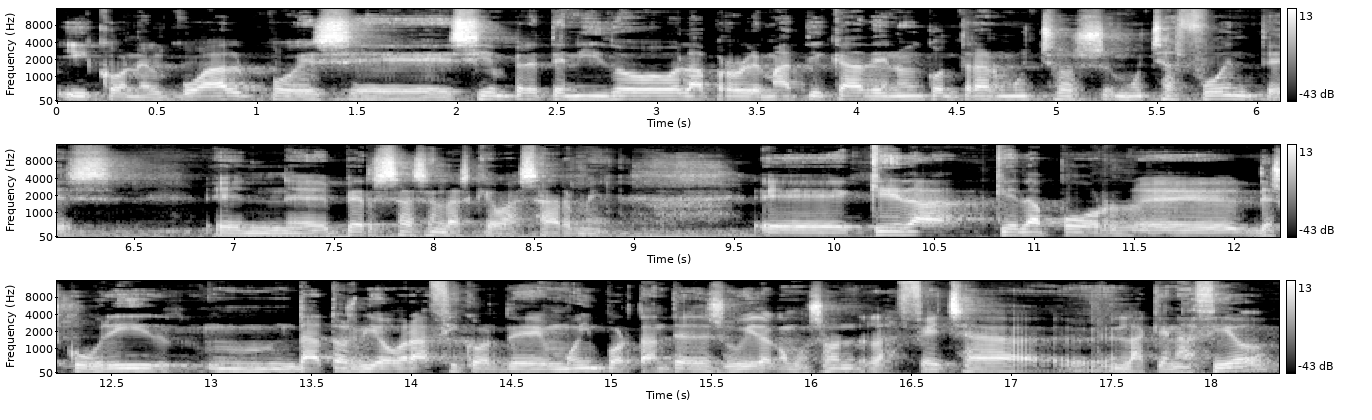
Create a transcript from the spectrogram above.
y con el cual pues, eh, siempre he tenido la problemática de no encontrar muchos, muchas fuentes en, persas en las que basarme. Eh, queda, queda por eh, descubrir mm, datos biográficos de, muy importantes de su vida, como son la fecha en la que nació.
